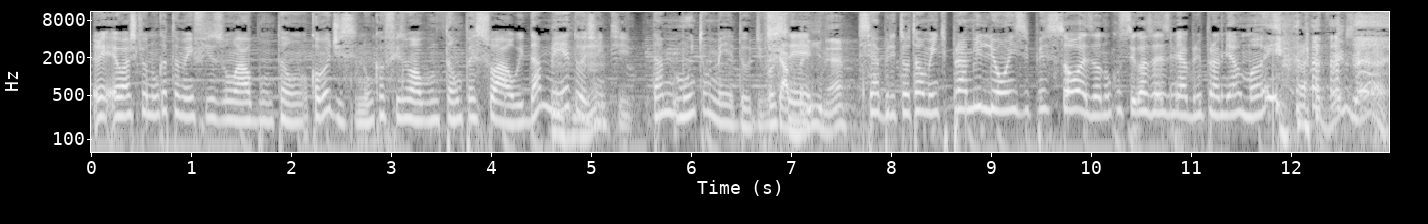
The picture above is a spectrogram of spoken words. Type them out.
eu acho que eu nunca também fiz um álbum tão. Como eu disse, nunca fiz um álbum tão pessoal. E dá medo, uhum. a gente. Dá muito medo de você. Se abrir, né? Se abrir totalmente para milhões de pessoas. Eu não consigo, às vezes, me abrir para minha mãe. pois é.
